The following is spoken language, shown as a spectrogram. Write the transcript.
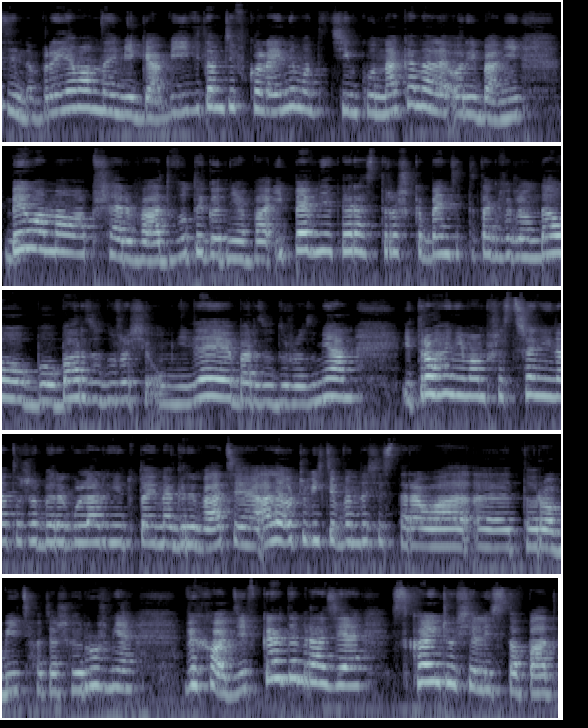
Cześć, dzień dobry, ja mam na imię Gabi i witam Cię w kolejnym odcinku na kanale Oribani. Była mała przerwa, dwutygodniowa i pewnie teraz troszkę będzie to tak wyglądało, bo bardzo dużo się u mnie dzieje, bardzo dużo zmian i trochę nie mam przestrzeni na to, żeby regularnie tutaj nagrywać, e, ale oczywiście będę się starała e, to robić, chociaż różnie wychodzi. W każdym razie skończył się listopad,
